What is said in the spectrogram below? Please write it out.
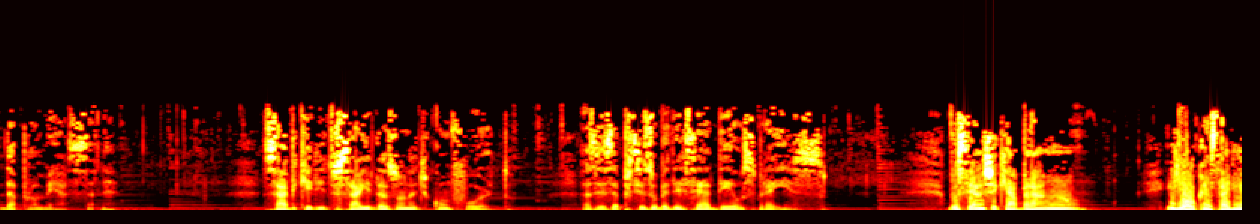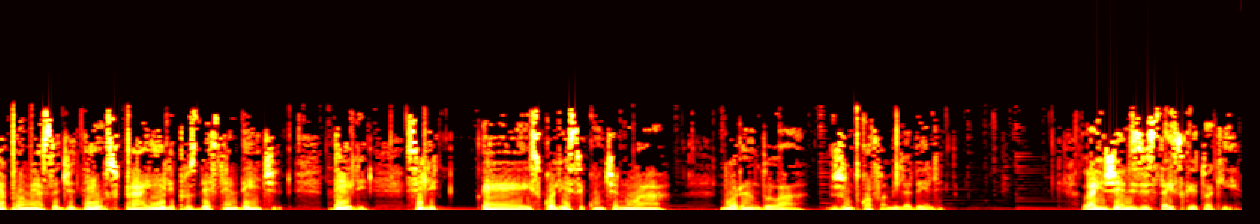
da promessa, né? Sabe, querido, sair da zona de conforto. Às vezes é preciso obedecer a Deus para isso. Você acha que Abraão ele alcançaria a promessa de Deus para ele, para os descendentes dele, se ele é, escolhesse continuar morando lá junto com a família dele? Lá em Gênesis está escrito aqui,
